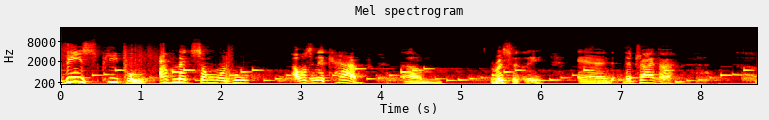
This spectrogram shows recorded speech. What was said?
These people, I've met someone who I was in a cab um, recently, and the driver uh,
